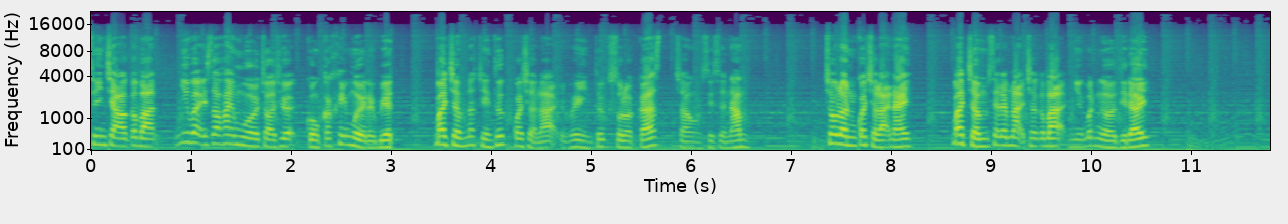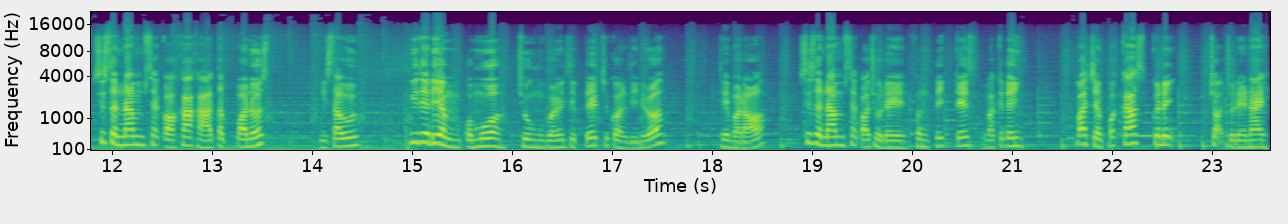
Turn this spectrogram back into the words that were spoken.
Xin chào các bạn, như vậy sau hai mùa trò chuyện cùng các khách mời đặc biệt, ba chấm đã chính thức quay trở lại với hình thức solocast trong season 5. Trong lần quay trở lại này, ba chấm sẽ đem lại cho các bạn những bất ngờ gì đây? Season 5 sẽ có kha khá tập bonus. Vì sao ư? Vì thời điểm của mùa chung với dịp Tết chứ còn gì nữa. Thêm vào đó, Season 5 sẽ có chủ đề phân tích case marketing. Ba chấm podcast quyết định chọn chủ đề này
